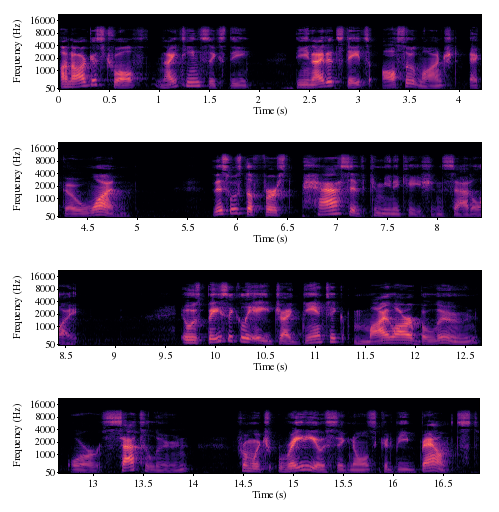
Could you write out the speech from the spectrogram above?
On August 12, 1960, the United States also launched Echo 1. This was the first passive communication satellite. It was basically a gigantic mylar balloon, or satelloon, from which radio signals could be bounced.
